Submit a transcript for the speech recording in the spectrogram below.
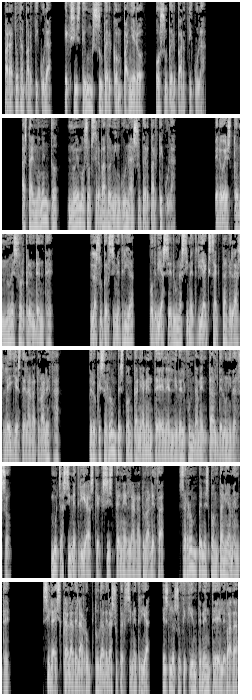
para toda partícula existe un supercompañero o superpartícula. Hasta el momento no hemos observado ninguna superpartícula. Pero esto no es sorprendente. La supersimetría podría ser una simetría exacta de las leyes de la naturaleza, pero que se rompe espontáneamente en el nivel fundamental del universo. Muchas simetrías que existen en la naturaleza se rompen espontáneamente. Si la escala de la ruptura de la supersimetría es lo suficientemente elevada,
